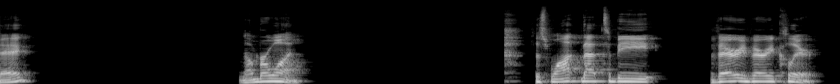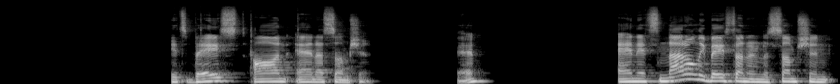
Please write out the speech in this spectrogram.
Okay? Number one. Just want that to be very, very clear. It's based on an assumption. Okay. And it's not only based on an assumption,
